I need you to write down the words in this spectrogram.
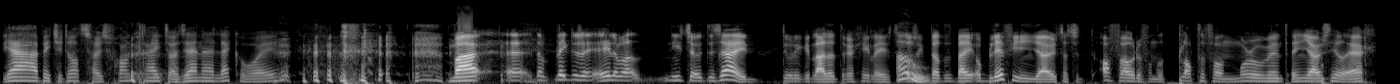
ja, een beetje dat. Zuid-Frankrijk, de Ardennen, lekker hoor. maar eh, dat bleek dus helemaal niet zo te zijn. Toen ik het later terug ging lezen. Toen was Oh. ik dat het bij Oblivion juist, dat ze het afhouden van dat platte van Morrowind. En juist heel erg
